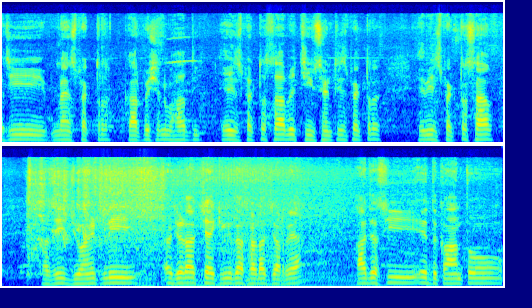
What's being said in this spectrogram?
ਅਸੀਂ ਮੈਂ ਇੰਸਪੈਕਟਰ ਕਾਰਪੋਰੇਸ਼ਨ ਮਹਾਦੀ ਇਹ ਇੰਸਪੈਕਟਰ ਸਾਹਿਬ, ਇਹ ਚੀਫ ਸੈਂਟਰੀ ਇੰਸਪੈਕਟਰ ਇਹ ਵੀ ਇੰਸਪੈਕਟਰ ਸਾਹਿਬ। ਅਸੀਂ ਜੁਆਇੰਟਲੀ ਜਿਹੜਾ ਚੈਕਿੰਗ ਦਾ ਸਾਡਾ ਚੱਲ ਰਿਹਾ, ਅੱਜ ਅਸੀਂ ਇਹ ਦੁਕਾਨ ਤੋਂ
